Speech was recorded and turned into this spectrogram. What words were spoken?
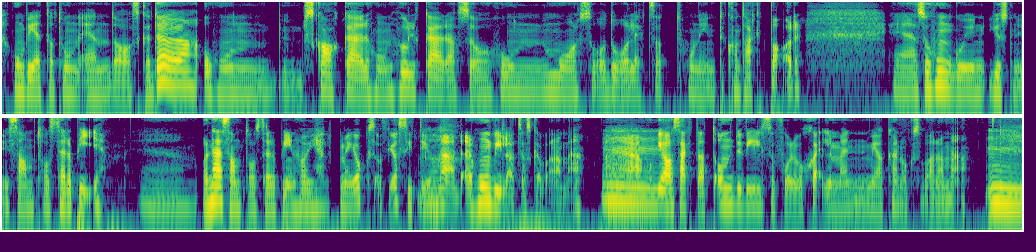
hon vet att hon en dag ska dö och hon skakar, hon hulkar, alltså hon mår så dåligt så att hon är inte kontaktbar. Eh, så hon går ju just nu i samtalsterapi och den här samtalsterapin har hjälpt mig också, för jag sitter ju med där. Hon vill att jag ska vara med. Mm. Uh, jag har sagt att om du vill så får du vara själv, men jag kan också vara med. Mm.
